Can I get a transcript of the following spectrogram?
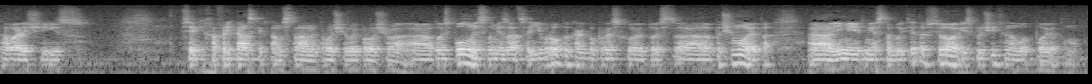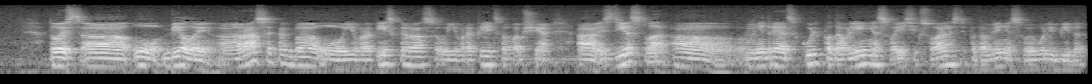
товарищи из всяких африканских там стран и прочего и прочего. А, то есть полная исламизация Европы как бы происходит. То есть а, почему это а, имеет место быть? Это все исключительно вот поэтому. То есть у белой расы, как бы, у европейской расы, у европейцев вообще с детства внедряется культ подавления своей сексуальности, подавления своего либидо.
